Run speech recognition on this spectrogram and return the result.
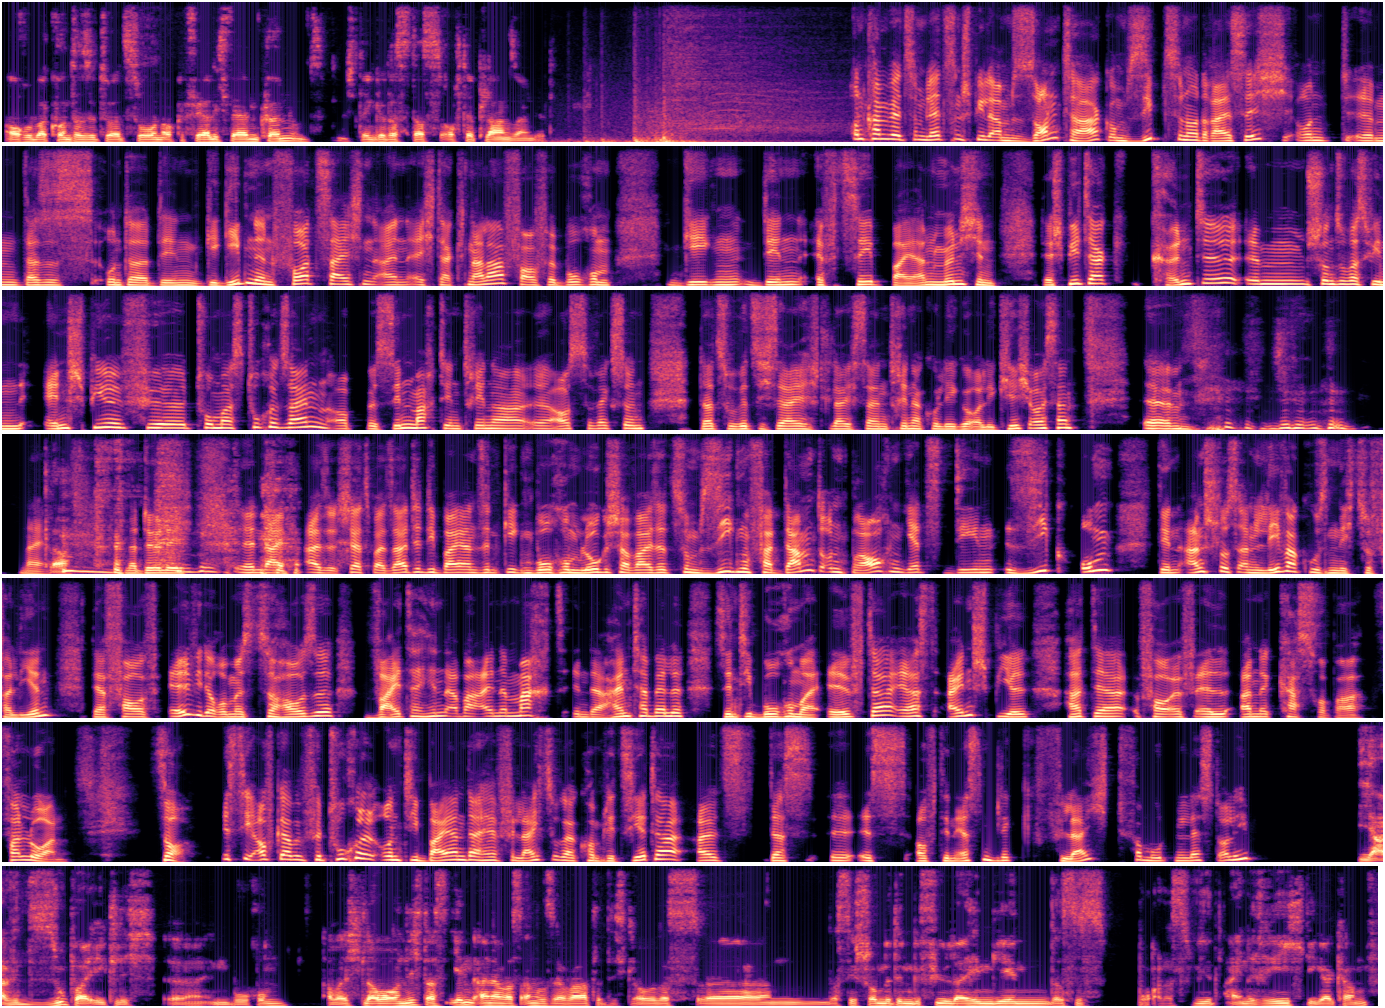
auch über Kontersituationen auch gefährlich werden können. Und ich denke, dass das auch der Plan sein wird. Und kommen wir zum letzten Spiel am Sonntag um 17.30 Uhr. Und ähm, das ist unter den gegebenen Vorzeichen ein echter Knaller. VfL Bochum gegen den FC Bayern München. Der Spieltag könnte ähm, schon sowas wie ein Endspiel für Thomas Tuchel sein. Ob es Sinn macht, den Trainer äh, auszuwechseln, dazu wird sich gleich, gleich sein Trainerkollege Olli Kirch äußern. Ähm, Naja, Klar. natürlich. Äh, nein, also Scherz beiseite. Die Bayern sind gegen Bochum logischerweise zum Siegen verdammt und brauchen jetzt den Sieg, um den Anschluss an Leverkusen nicht zu verlieren. Der VfL wiederum ist zu Hause weiterhin aber eine Macht. In der Heimtabelle sind die Bochumer Elfter. Erst ein Spiel hat der VfL Anne Kastropper verloren. So, ist die Aufgabe für Tuchel und die Bayern daher vielleicht sogar komplizierter, als das äh, es auf den ersten Blick vielleicht vermuten lässt, Olli? Ja, wird super eklig äh, in Bochum. Aber ich glaube auch nicht, dass irgendeiner was anderes erwartet. Ich glaube, dass, äh, dass sie schon mit dem Gefühl dahin gehen, dass es, boah, das wird ein richtiger Kampf.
